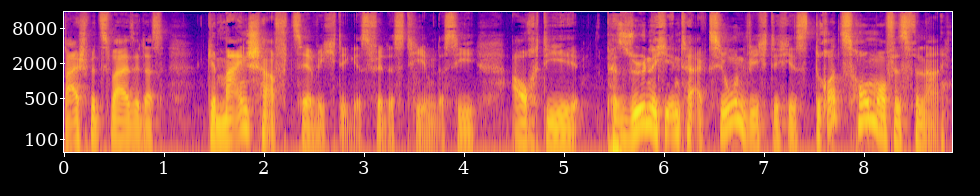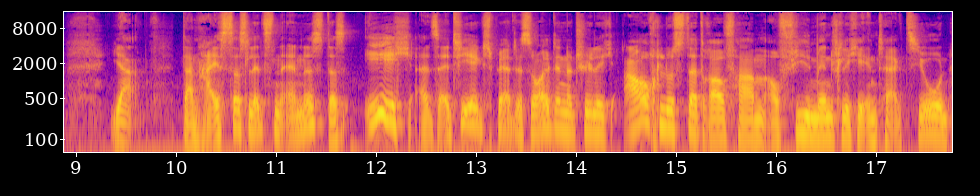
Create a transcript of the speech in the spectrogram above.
beispielsweise, dass Gemeinschaft sehr wichtig ist für das Team, dass sie auch die persönliche Interaktion wichtig ist, trotz Homeoffice vielleicht. Ja, dann heißt das letzten Endes, dass ich als IT-Experte sollte natürlich auch Lust darauf haben, auf viel menschliche Interaktion,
